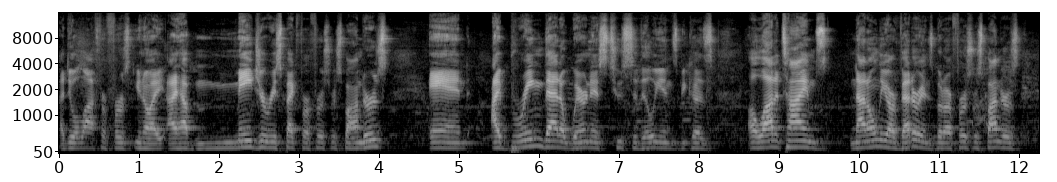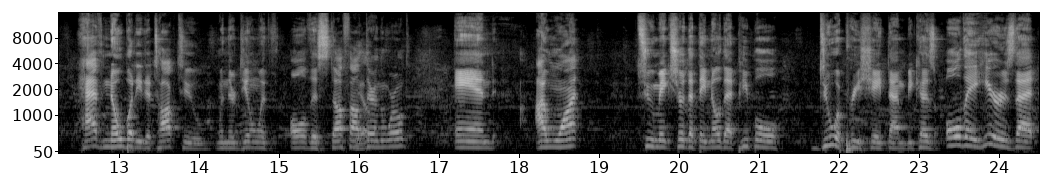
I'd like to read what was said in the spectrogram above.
I do a lot for first. You know, I, I have major respect for first responders, and I bring that awareness to civilians because a lot of times not only our veterans but our first responders have nobody to talk to when they're dealing with all this stuff out Yep. there in the world and i want to make sure that they know that people do appreciate them because all they hear is that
